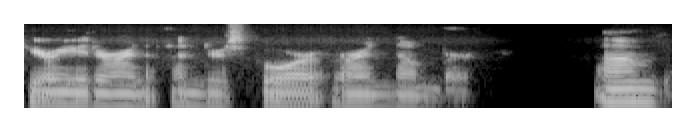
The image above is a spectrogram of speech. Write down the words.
period or an underscore or a number. Um,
